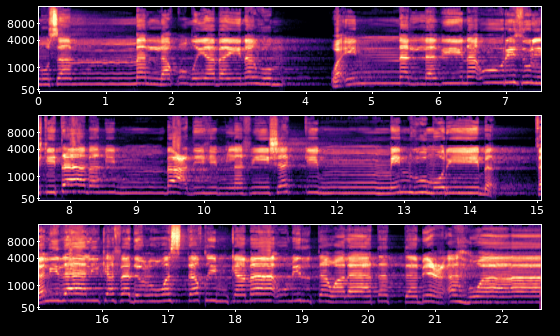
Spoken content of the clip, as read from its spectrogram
مسمى لقضي بينهم ۖ. وان الذين اورثوا الكتاب من بعدهم لفي شك منه مريب فلذلك فادع واستقم كما امرت ولا تتبع اهواءهم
